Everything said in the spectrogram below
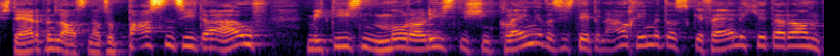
sterben lassen. Also passen Sie da auf mit diesen moralistischen Klängen. Das ist eben auch immer das Gefährliche daran.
